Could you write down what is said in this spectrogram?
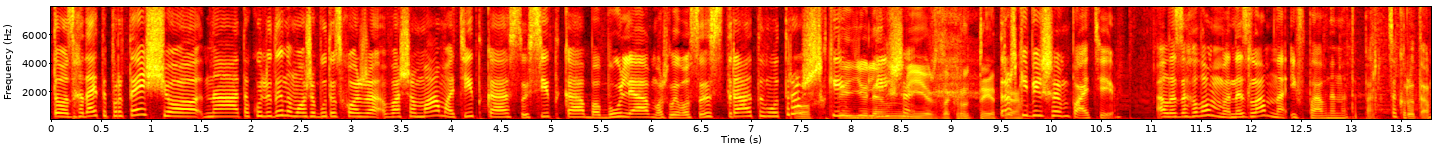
то згадайте про те, що на таку людину може бути схожа ваша мама, тітка, сусідка, бабуля, можливо, сестра. Тому трошки Ох ти, Юля, більше вмієш закрутити. трошки більше емпатії. Але загалом незламна і впевнена тепер. Це круто.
